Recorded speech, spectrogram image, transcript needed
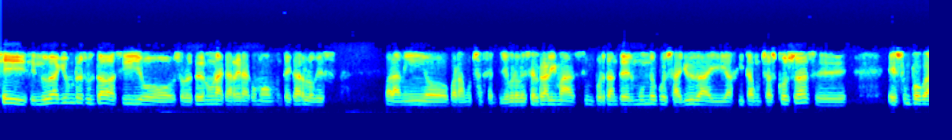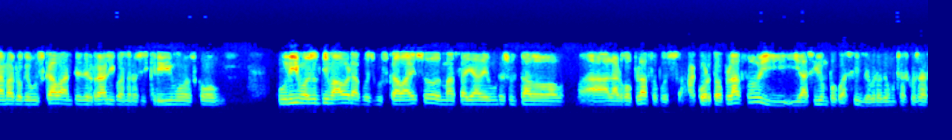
Sí, sin duda que un resultado así, o sobre todo en una carrera como Monte Carlo, que es para mí o para mucha gente, yo creo que es el rally más importante del mundo, pues ayuda y agita muchas cosas. Eh, es un poco además lo que buscaba antes del rally cuando nos inscribimos como pudimos última hora, pues buscaba eso, más allá de un resultado a largo plazo, pues a corto plazo y, y ha sido un poco así. Yo creo que muchas cosas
